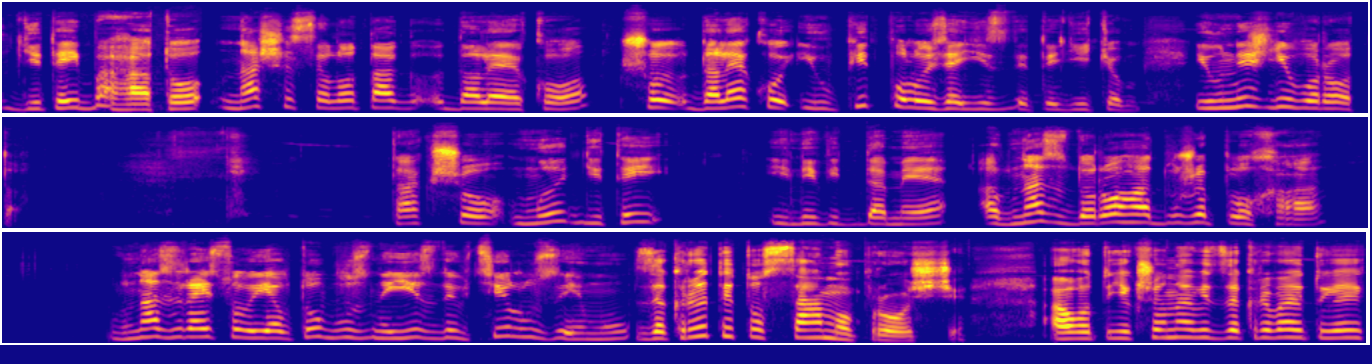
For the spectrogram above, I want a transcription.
дітей багато. Наше село так далеко, що далеко і в Підполозя їздити дітям, і в Нижні ворота. Так що ми дітей і не віддамо, а в нас дорога дуже плоха. У нас рейсовий автобус не їздив цілу зиму. Закрити то само проще. А от якщо навіть закривають, то є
